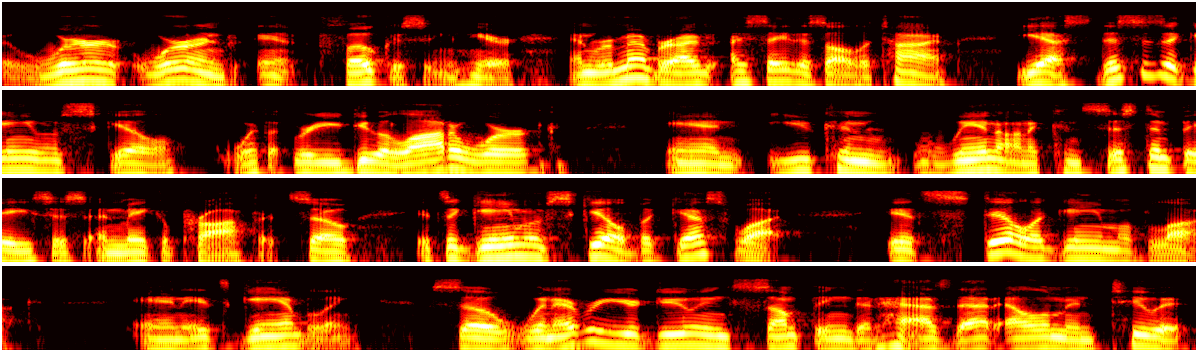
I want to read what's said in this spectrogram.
we're we're in, in focusing here. And remember, I, I say this all the time. Yes, this is a game of skill with where you do a lot of work and you can win on a consistent basis and make a profit. So it's a game of skill, but guess what? It's still a game of luck and it's gambling. So whenever you're doing something that has that element to it,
